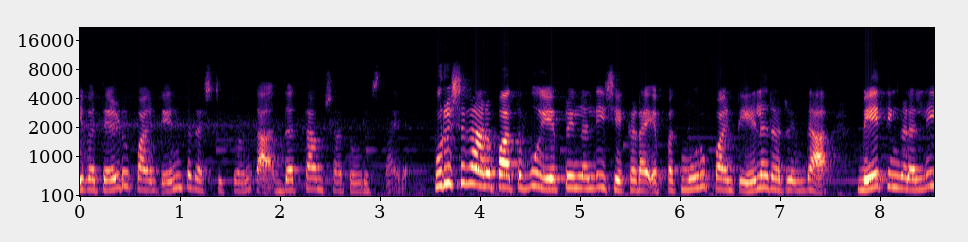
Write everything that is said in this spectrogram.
ಐವತ್ತೆರಡು ಪಾಯಿಂಟ್ ಎಂಟರಷ್ಟಿತ್ತು ಅಂತ ದತ್ತಾಂಶ ತೋರಿಸ್ತಾ ಇದೆ. ಪುರುಷರ ಅನುಪಾತವು ಏಪ್ರಿಲ್ನಲ್ಲಿ ಶೇಕಡ ಎಪ್ಪತ್ಮೂರು ಪಾಯಿಂಟ್ ಏಳರರಿಂದ ಮೇ ತಿಂಗಳಲ್ಲಿ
